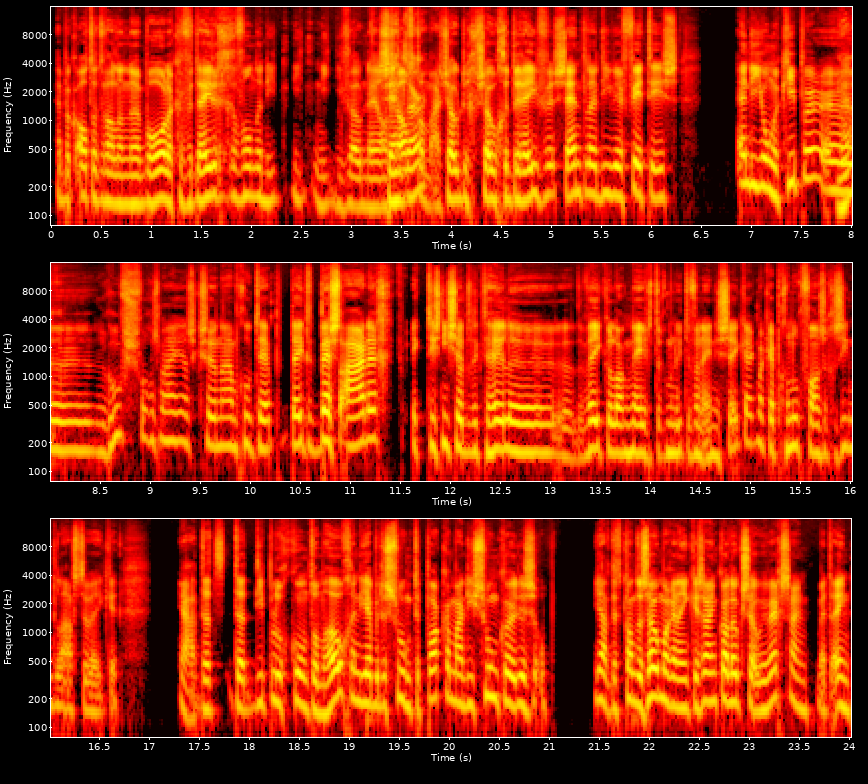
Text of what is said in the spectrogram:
heb ik altijd wel een eh, behoorlijke verdediger gevonden. Niet, niet, niet niveau Nederlands elftal, maar zo, zo gedreven. Sandler die weer fit is. En die jonge keeper, eh Roefs volgens mij, als ik zijn naam goed heb, deed het best aardig. Ik, het is niet zo dat ik de hele eh, weken lang 90 minuten van NEC kijk, maar ik heb genoeg van ze gezien de laatste weken. Ja, dat, dat, die ploeg komt omhoog en die hebben de swing te pakken, maar die swing kun je dus op... Ja, dat kan er zomaar in één keer zijn, kan ook zo weer weg zijn met één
